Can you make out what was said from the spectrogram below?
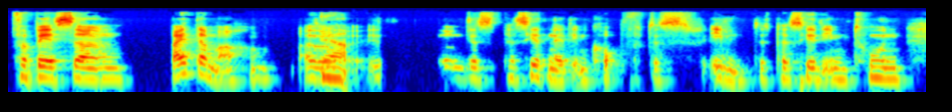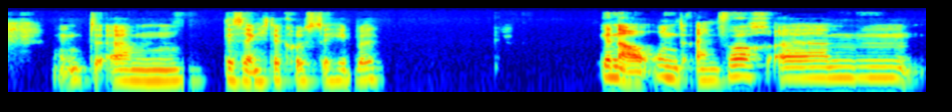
verbessern, weitermachen. Also ja. Und das passiert nicht im Kopf, das eben, das passiert im Tun. Und ähm, das ist eigentlich der größte Hebel. Genau, und einfach ähm,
